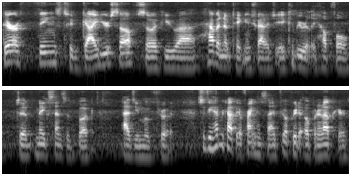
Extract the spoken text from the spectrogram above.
there are things to guide yourself. So if you uh, have a note taking strategy, it could be really helpful to make sense of the book as you move through it. So if you have your copy of Frankenstein, feel free to open it up here.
